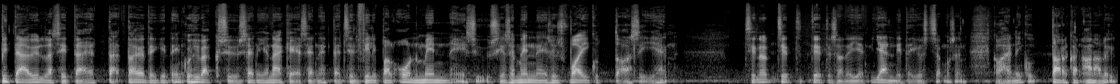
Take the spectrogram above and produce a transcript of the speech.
pitää yllä sitä, että, tai jotenkin niin kuin hyväksyy sen ja näkee sen, että, että sillä Filipalla on menneisyys ja se menneisyys vaikuttaa siihen – siinä on sitten tietty sellainen jännite just semmoisen kahden niin kuin tarkan analy-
